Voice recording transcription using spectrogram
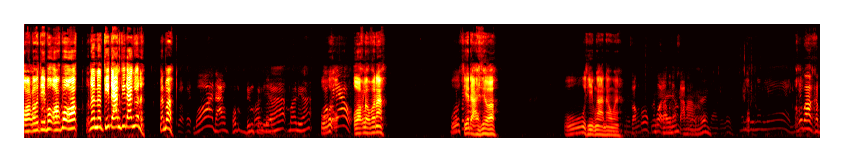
ออกแล้วตีบ่ออกบ่ออกนั่นนั่นตีดังตีดังอยู่น่ะแมันบ่บ่ด่างผมดึงมาขึ้นเหลือมาเหลือโอ้ออกไปแล้วออกแล้ววะนะโอ้เสียดายเถอะโอ้ทีมงานเฮาไหมสองโลกมันว่าไปแล้วมันน้ำสามทางโลเลยนี่ว่าคัน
